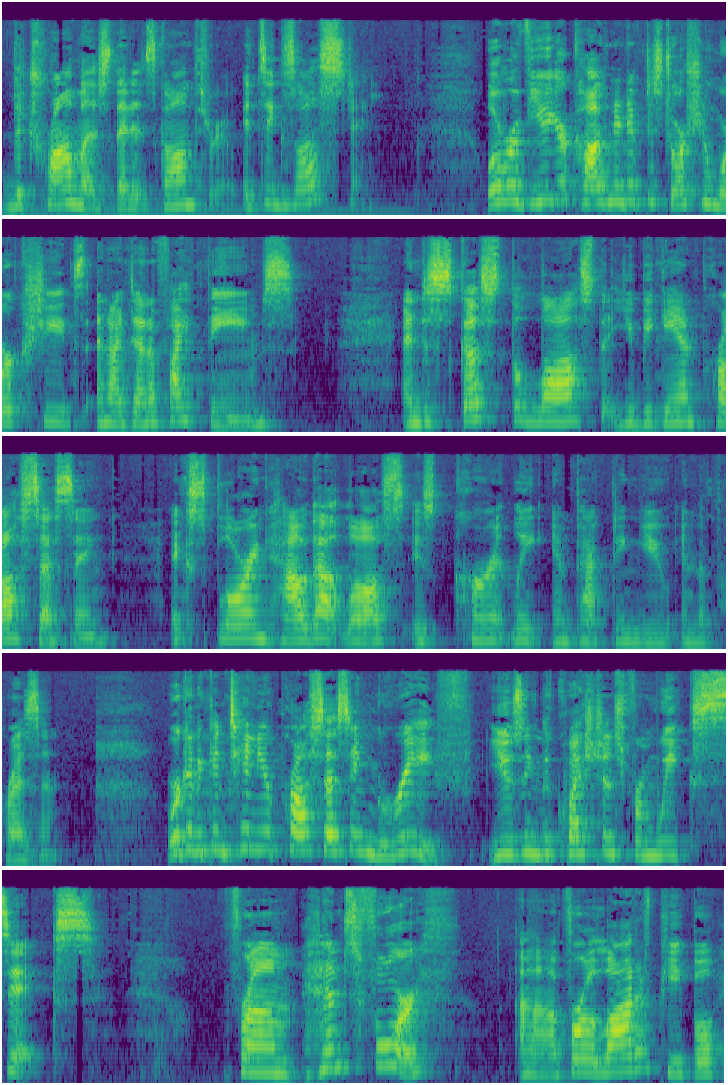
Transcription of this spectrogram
the traumas that it's gone through. It's exhausting. We'll review your cognitive distortion worksheets and identify themes, and discuss the loss that you began processing, exploring how that loss is currently impacting you in the present. We're going to continue processing grief using the questions from week six. From henceforth, uh, for a lot of people,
